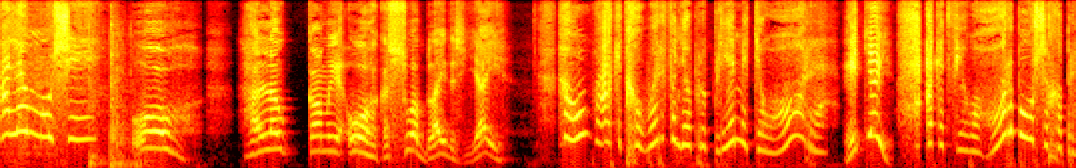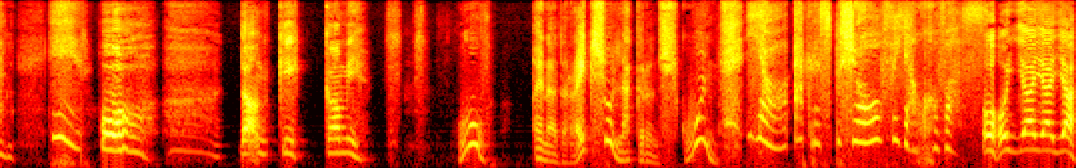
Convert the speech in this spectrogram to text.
Hallo Moshe. O, oh, hallo Kamie. O, oh, ek is so bly dis jy. O, oh, ek het gehoor van jou probleem met jou hare. Het jy? Ek het vir jou 'n haarborsel gebring. Hier. O, oh, dankie Kamie. Ooh, en dit ruik so lekker en skoon. Ja, ek het spesiaal vir jou gewas. O, oh, ja ja ja.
